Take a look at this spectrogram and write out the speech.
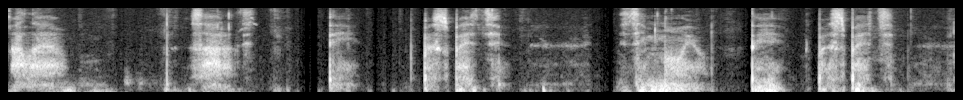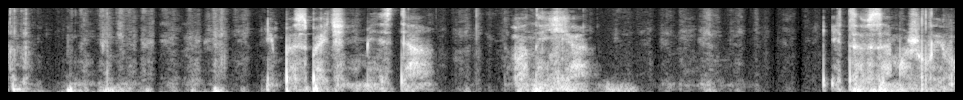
Але зараз ти в безпеці. Зі мною ти в безпеці. І безпечні місця вони є. І це все можливо.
